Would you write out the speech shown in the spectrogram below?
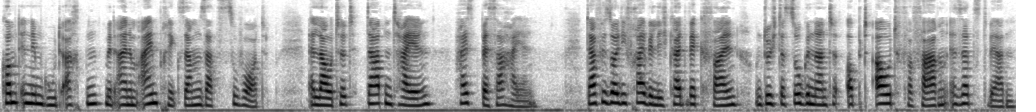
kommt in dem Gutachten mit einem einprägsamen Satz zu Wort. Er lautet Daten teilen heißt besser heilen. Dafür soll die Freiwilligkeit wegfallen und durch das sogenannte Opt-out-Verfahren ersetzt werden.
